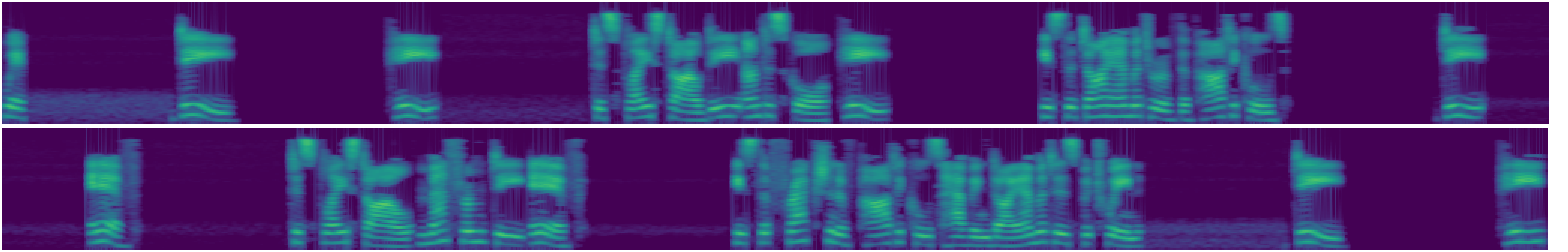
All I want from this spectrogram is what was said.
where D P display style D underscore P is the diameter of the particles D F display style mathrm d f is the fraction of particles having diameters between d p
